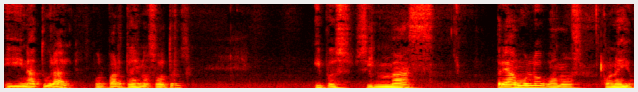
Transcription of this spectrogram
y natural por parte de nosotros. Y pues sin más preámbulo, vamos con ello.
